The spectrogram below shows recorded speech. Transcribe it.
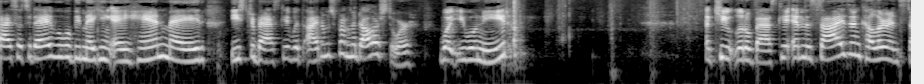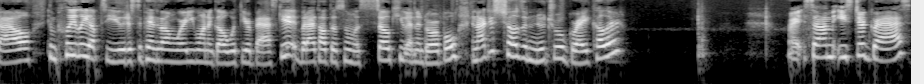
guys? So today we will be making a handmade Easter basket with items from the dollar store. What you will need, a cute little basket, and the size and color and style, completely up to you. Just depends on where you want to go with your basket, but I thought this one was so cute and adorable. And I just chose a neutral gray color. Alright, some Easter grass,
